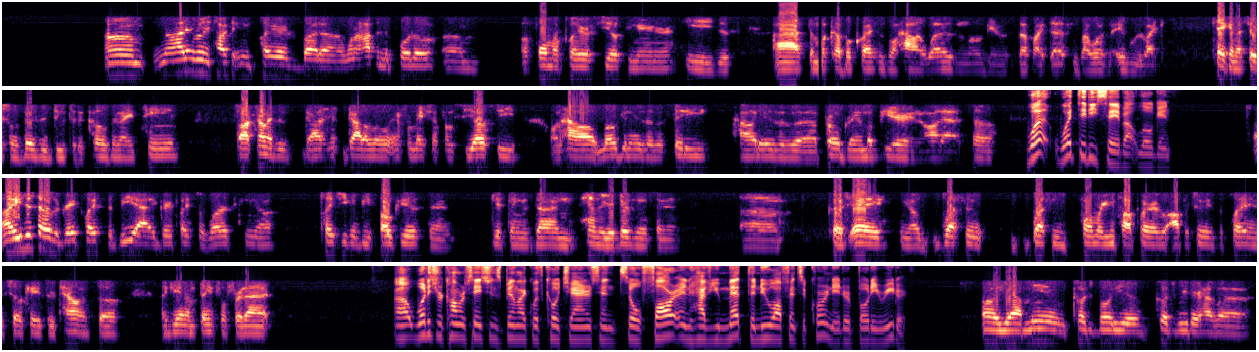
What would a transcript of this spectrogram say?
Um, no, I didn't really talk to any players, but uh, when I hopped in the portal, um, a former player, Siaosi Mariner, he just I asked him a couple questions on how it was in Logan and stuff like that, since I wasn't able to like take an official visit due to the COVID nineteen. So I kind of just got got a little information from Siaosi on how Logan is as a city, how it is as a program up here, and all that. So what what did he say about Logan? Uh, he just said it was a great place to be at, a great place to work. You know, place you can be focused and get things done, handle your business, and um, Coach A, you know, blessing blessing former Utah players with opportunities to play and showcase their talent. So again, I'm thankful for that. Uh, what has your conversations been like with Coach Anderson so far, and have you met the new offensive coordinator, Bodie Reeder? Oh yeah, me and Coach Bodie, Coach Reeder have uh,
